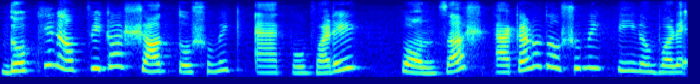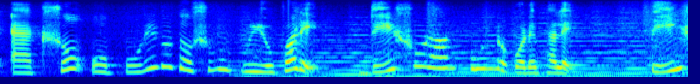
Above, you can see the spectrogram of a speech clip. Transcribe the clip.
দক্ষিণ আফ্রিকা সাত দশমিক এক ওভারে পঞ্চাশ, এগারো দশমিক তিন ওভারে একশো ও পনেরো দশমিক দুই ওভারে দেড়শো রান পূর্ণ করে ফেলে। তেইশ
